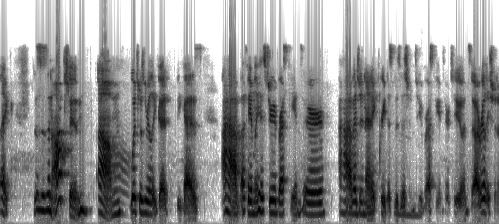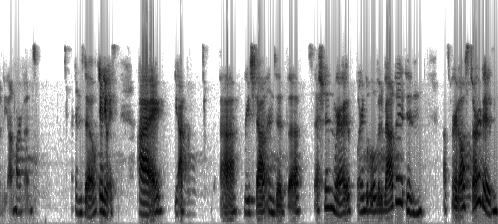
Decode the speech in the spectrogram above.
Like this is an option, um, which was really good because I have a family history of breast cancer. I have a genetic predisposition to breast cancer too, and so I really shouldn't be on hormones. And so, anyways, I yeah uh, reached out and did the session where I learned a little bit about it, and that's where it all started.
